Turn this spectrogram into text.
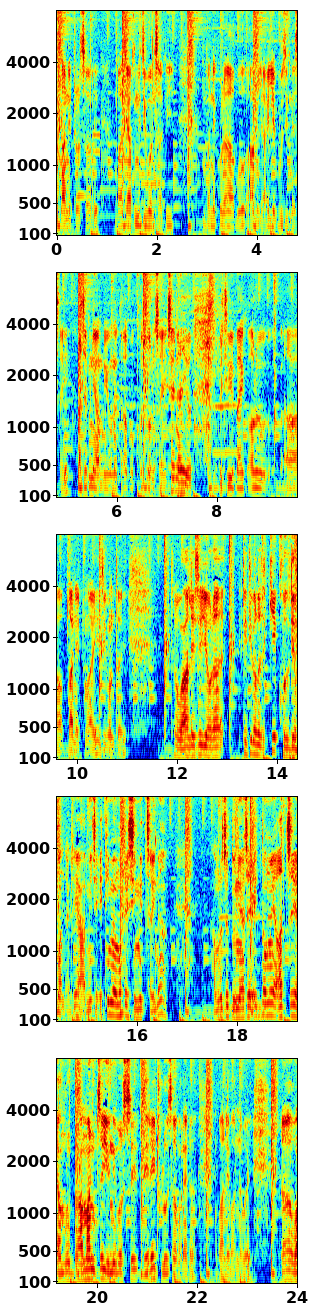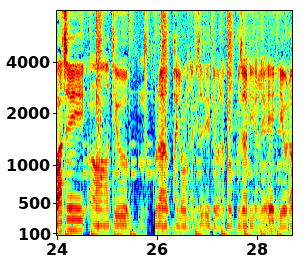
प्लानेटहरू छ है। वा त्यहाँ पनि जीवन छ कि भन्ने कुरा अब हामीले अहिले बुझिँदैछ है। अझै पनि हामीले हुन त अब खोज गर्न सकेको छैन यो पृथ्वी बाहेक अरू प्लानेटमा है जीवन त है। तर उहाँले चाहिँ एउटा त्यति बेला चाहिँ के खोलिदियो भन्दाखेरि हामी चाहिँ यतिमा मात्रै सीमित छैन। हाम्रो चाहिँ दुनियाँ चाहिँ एकदमै अझै हाम्रो ब्रह्माण्ड चाहिँ युनिभर्स चाहिँ धेरै ठुलो छ भनेर उहाँले भन्नुभयो र उहाँ चाहिँ त्यो कुरा फैलाउँदाखेरि चाहिँ त्यति बेलाको पुजारीहरूले एउटा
